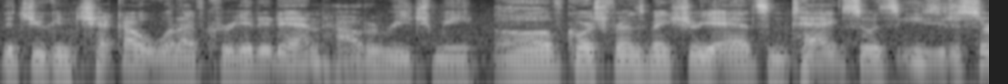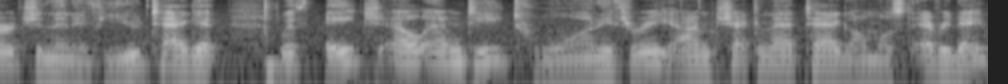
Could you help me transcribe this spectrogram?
that you can check out what I've created and how to reach me. Of course, friends, make sure you add some tags so it's easy to search. And then if you tag it with HLMT23, I'm checking that tag almost every day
